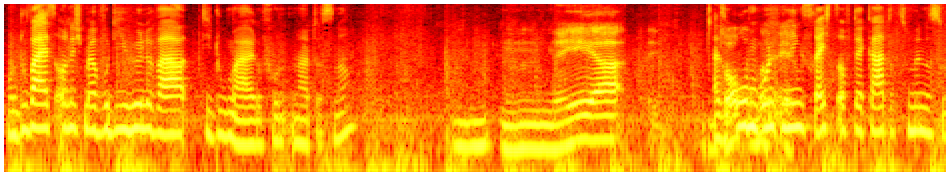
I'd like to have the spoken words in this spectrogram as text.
Und du weißt auch nicht mehr, wo die Höhle war, die du mal gefunden hattest, ne? Nee, ja. Also Doch, oben, unten, links, rechts auf der Karte zumindest so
